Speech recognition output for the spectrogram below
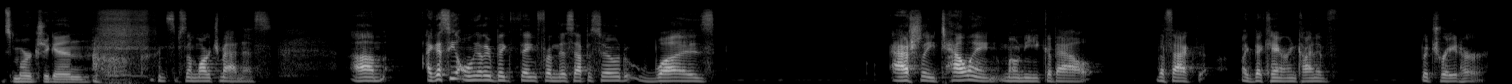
it's March again. It's some march madness um i guess the only other big thing from this episode was ashley telling monique about the fact like that karen kind of betrayed her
